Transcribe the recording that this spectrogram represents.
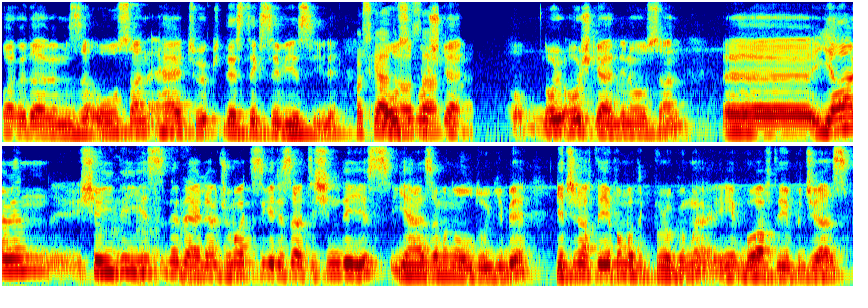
bu arada aramıza. Oğuzhan Hertürk destek seviyesiyle. Hoş geldin Oğuzhan Oğuzhan. hoş gel ho- hoş geldin Oğuzhan. Ee, yarın şeydeyiz ne derler Cumartesi gecesi ateşindeyiz her zaman olduğu gibi. Geçen hafta yapamadık programı bu hafta yapacağız.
